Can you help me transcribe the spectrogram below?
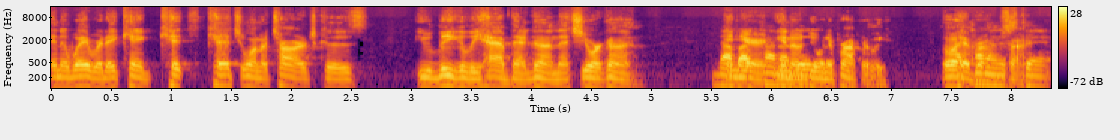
in a way where they can't catch, catch you on a charge because you legally have that gun. That's your gun. and you're, you know, doing it properly. Go ahead, bro. Sorry.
